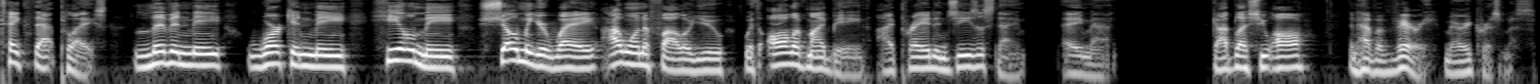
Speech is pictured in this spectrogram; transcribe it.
Take that place live in me, work in me, heal me, show me your way. I want to follow you with all of my being. I pray it in Jesus' name. Amen. God bless you all and have a very Merry Christmas.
